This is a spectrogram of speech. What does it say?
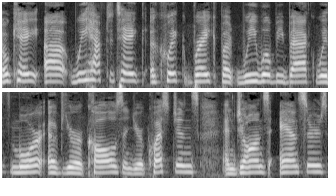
Okay, uh, we have to take a quick break, but we will be back with more of your calls and your questions and John's answers.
